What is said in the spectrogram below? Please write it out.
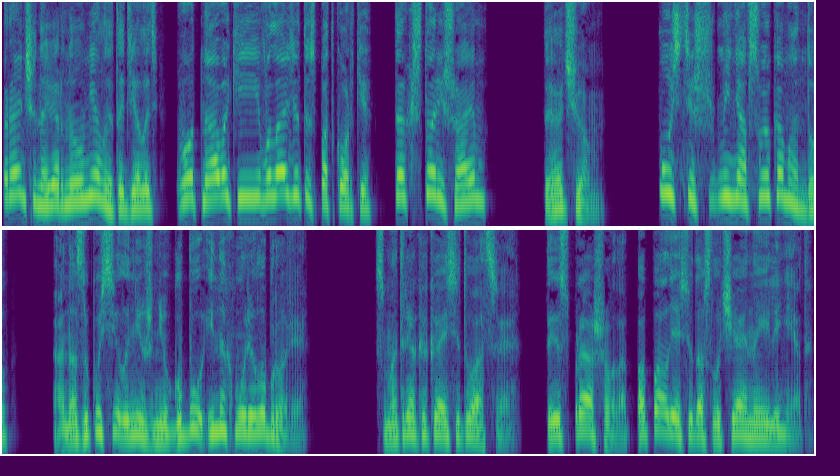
Раньше, наверное, умела это делать. Вот навыки и вылазят из-под корки. Так что решаем?» «Ты о чем?» «Пустишь меня в свою команду?» Она закусила нижнюю губу и нахмурила брови. «Смотря какая ситуация. Ты спрашивала, попал я сюда случайно или нет.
